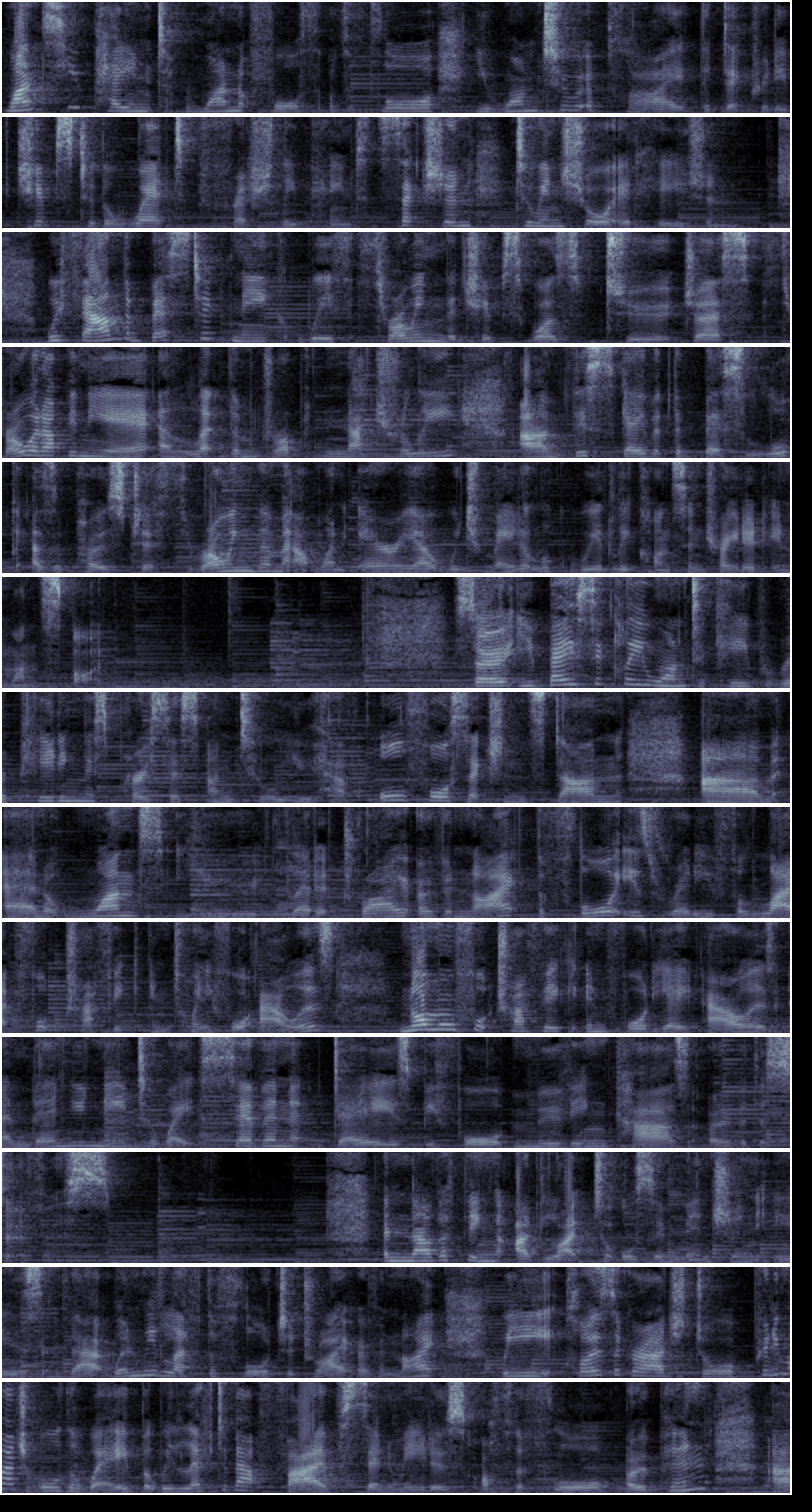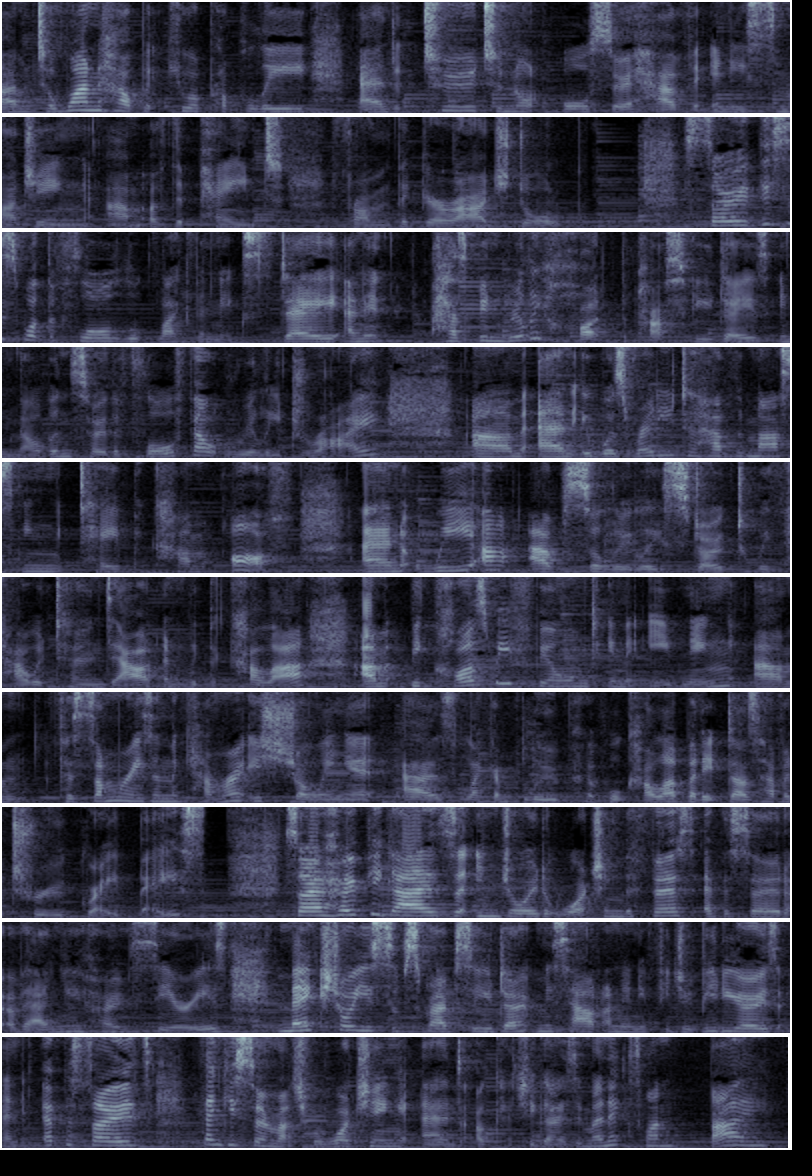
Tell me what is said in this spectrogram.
Once you paint one fourth of the floor, you want to apply the decorative chips to the wet, freshly painted section to ensure adhesion. We found the best technique with throwing the chips was to just throw it up in the air and let them drop naturally. Um, this gave it the best look as opposed to throwing them at one area, which made it look weirdly concentrated in one spot. So you basically want to keep repeating this process until you have all four sections done. Um, and once you let it dry overnight, the floor is ready for light foot traffic in 24 hours, normal foot traffic in 48 hours, and then you need to wait seven days before moving cars over the surface. Another thing I'd like to also mention is that when we left the floor to dry overnight, we closed the garage door pretty much all the way, but we left about five centimeters off the floor open um, to one, help it cure properly, and two, to not also have any smudging um, of the paint from the garage door. So, this is what the floor looked like the next day, and it has been really hot the past few days in Melbourne, so the floor felt really dry um, and it was ready to have the masking tape come off. And we are absolutely stoked with how it turned out and with the color. Um, because we filmed in the evening, um, for some reason the camera is showing it as like a blue purple color, but it does have a true grey base. So I hope you guys enjoyed watching the first episode of our new home series. Make sure you subscribe so you don't miss out on any future videos and episodes. Thank you so much for watching, and I'll catch you guys in my next one. Bye!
